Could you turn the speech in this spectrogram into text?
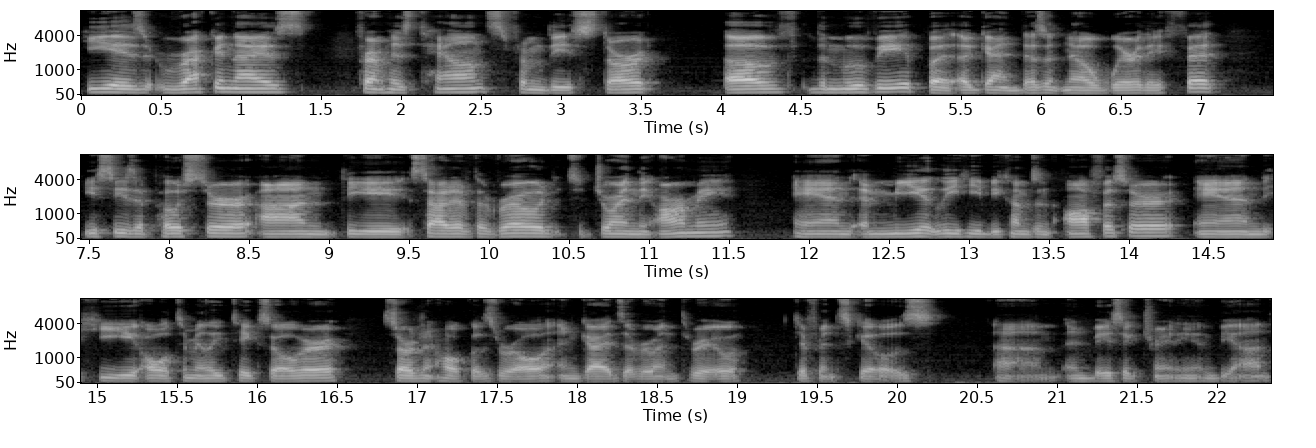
He is recognized from his talents from the start of the movie, but again, doesn't know where they fit. He sees a poster on the side of the road to join the army, and immediately he becomes an officer, and he ultimately takes over Sergeant Hulka's role and guides everyone through different skills um, and basic training and beyond.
